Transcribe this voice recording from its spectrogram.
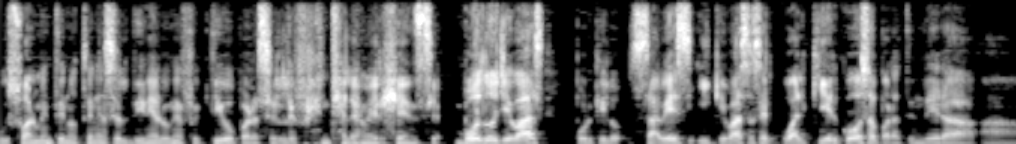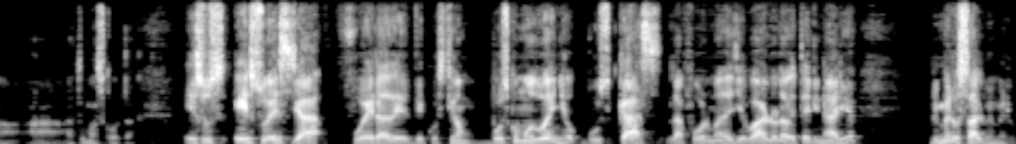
usualmente no tenés el dinero en efectivo para hacerle frente a la emergencia. Vos lo llevas porque lo sabes y que vas a hacer cualquier cosa para atender a, tu mascota. Eso es, eso es ya fuera de, cuestión. Vos como dueño buscas la forma de llevarlo a la veterinaria, primero sálvemelo.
